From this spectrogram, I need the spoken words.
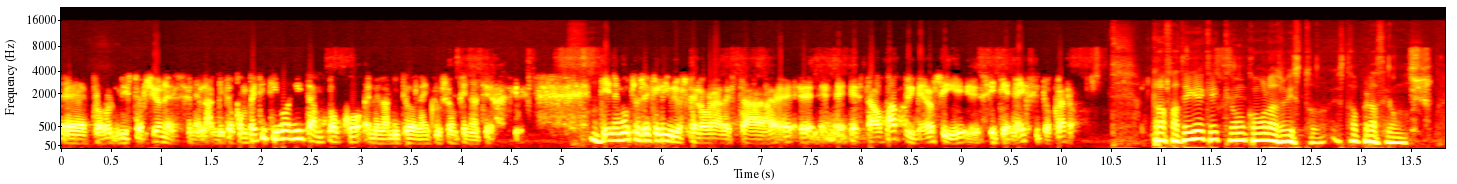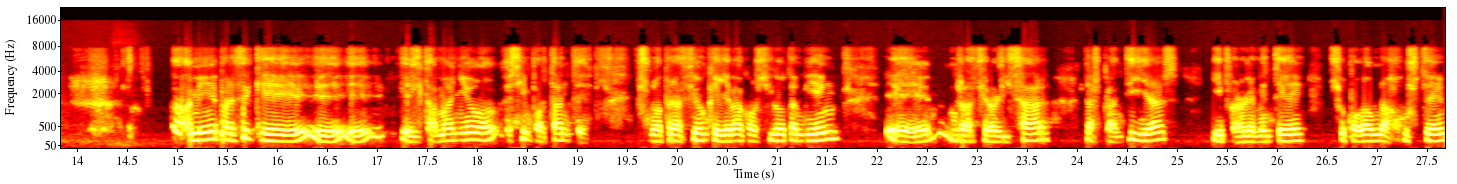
eh, distorsiones en el ámbito competitivo ni tampoco en el ámbito de la inclusión financiera. tiene muchos equilibrios que lograr esta, esta OPA, primero si, si tiene éxito, claro. Rafa, ¿qué, qué, cómo, lo has visto, esta operación? A mí me parece que eh, eh, el tamaño es importante. Es una operación que lleva consigo también eh, racionalizar las plantillas y probablemente suponga un ajuste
